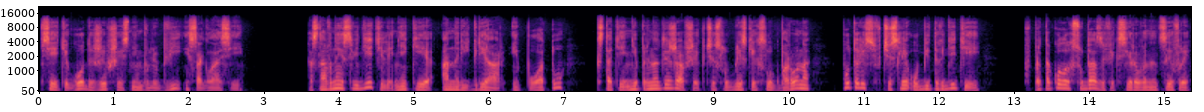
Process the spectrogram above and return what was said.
все эти годы жившая с ним в любви и согласии. Основные свидетели, некие Анри Гриар и Пуату, кстати, не принадлежавшие к числу близких слуг барона, путались в числе убитых детей. В протоколах суда зафиксированы цифры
